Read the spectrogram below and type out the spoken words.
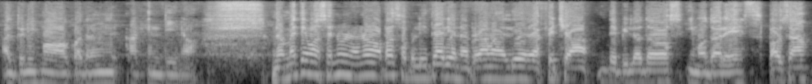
al Turismo 4000 argentino. Nos metemos en una nueva pausa publicitaria en el programa del día de la fecha de pilotos y motores. Pausa.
